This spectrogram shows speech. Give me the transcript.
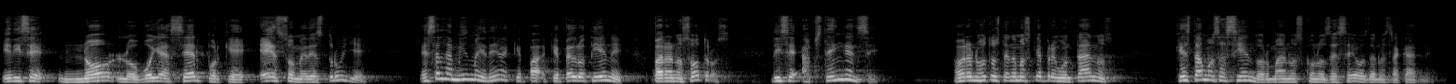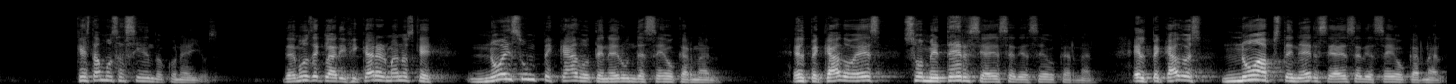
y dice, no lo voy a hacer porque eso me destruye. Esa es la misma idea que, que Pedro tiene para nosotros. Dice, absténganse. Ahora nosotros tenemos que preguntarnos, ¿qué estamos haciendo, hermanos, con los deseos de nuestra carne? ¿Qué estamos haciendo con ellos? Debemos de clarificar, hermanos, que no es un pecado tener un deseo carnal. El pecado es someterse a ese deseo carnal. El pecado es no abstenerse a ese deseo carnal.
